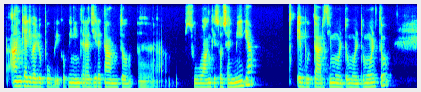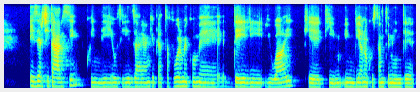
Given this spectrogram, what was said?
anche a livello pubblico, quindi interagire tanto eh, su anche social media e buttarsi molto molto molto, esercitarsi, quindi utilizzare anche piattaforme come Daily UI che ti inviano costantemente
